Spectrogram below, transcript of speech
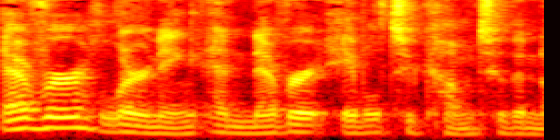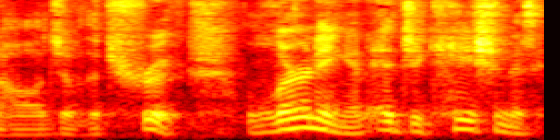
ever learning and never able to come to the knowledge of the truth. Learning and education is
